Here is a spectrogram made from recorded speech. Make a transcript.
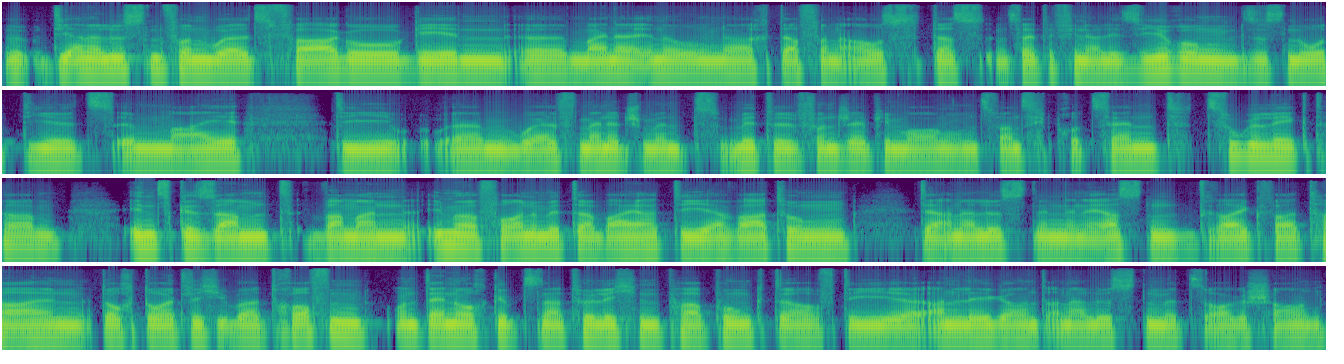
die Analysten von Wells Fargo gehen äh, meiner Erinnerung nach davon aus, dass seit der Finalisierung dieses Notdeals im Mai die ähm, Wealth Management Mittel von JP Morgan um 20 Prozent zugelegt haben. Insgesamt war man immer vorne mit dabei, hat die Erwartungen der Analysten in den ersten drei Quartalen doch deutlich übertroffen. Und dennoch gibt es natürlich ein paar Punkte, auf die Anleger und Analysten mit Sorge schauen.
